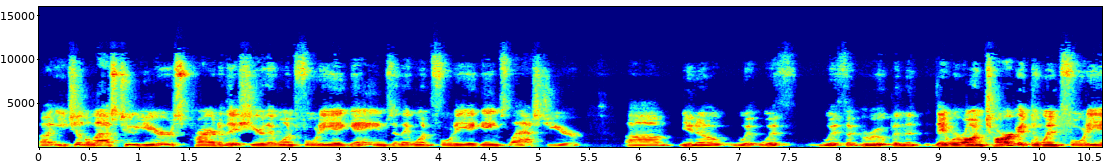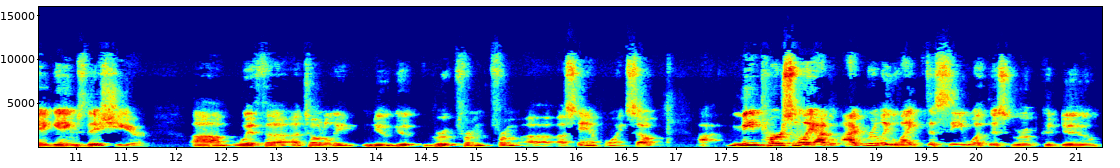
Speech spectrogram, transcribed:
uh, each of the last two years prior to this year, they won 48 games, and they won 48 games last year. Um, you know, with, with with a group, and then they were on target to win 48 games this year um, with a, a, totally new group from from a, a standpoint. So, uh, me personally, I I really like to see what this group could do.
